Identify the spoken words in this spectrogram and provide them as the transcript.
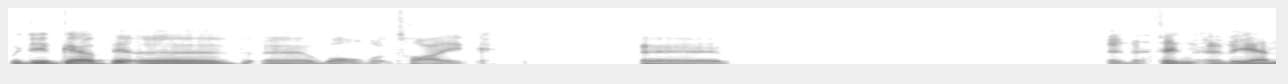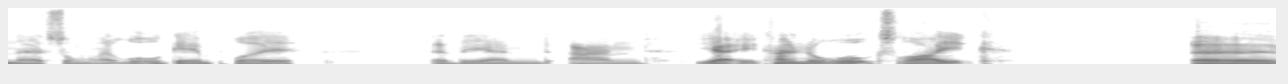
We did get a bit of uh, what looked like uh, the thing at the end there, some like little gameplay at the end, and yeah, it kind of looks like uh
